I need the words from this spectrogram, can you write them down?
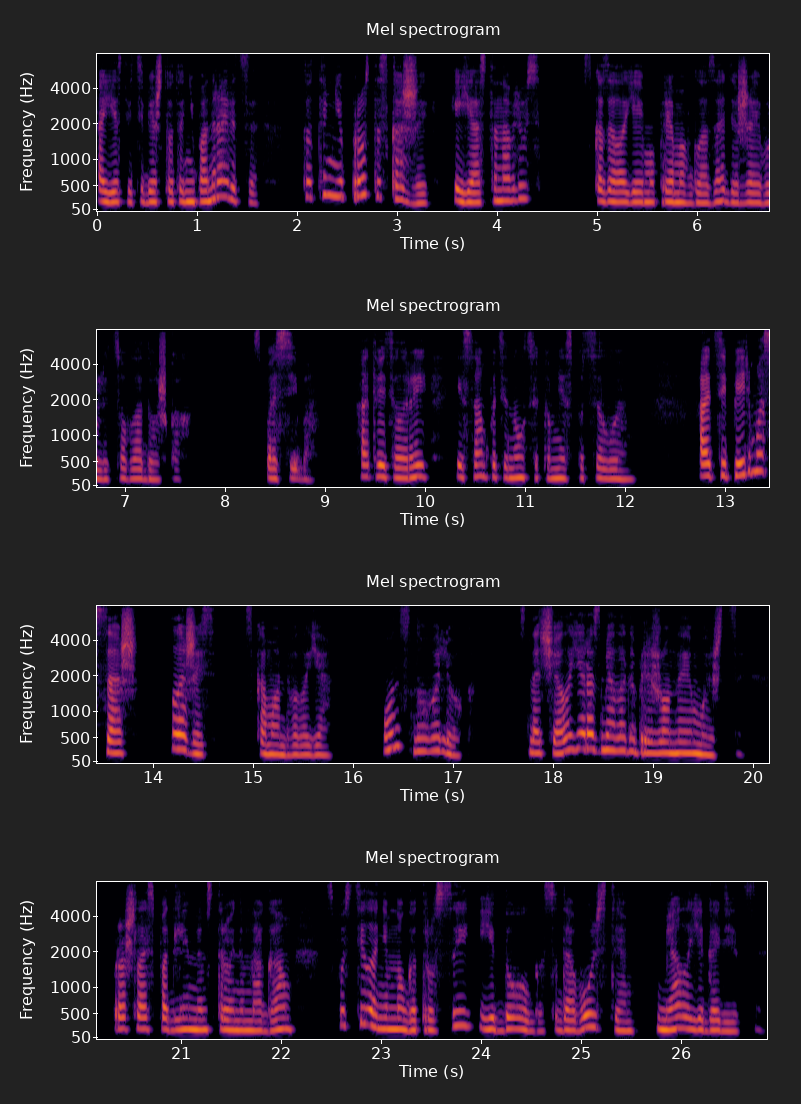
А если тебе что-то не понравится, то ты мне просто скажи, и я остановлюсь», — сказала я ему прямо в глаза, держа его лицо в ладошках. «Спасибо», — ответил Рэй и сам потянулся ко мне с поцелуем. «А теперь массаж. Ложись», — скомандовала я. Он снова лег. Сначала я размяла напряженные мышцы, прошлась по длинным стройным ногам, спустила немного трусы и долго, с удовольствием, мяла ягодицы.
